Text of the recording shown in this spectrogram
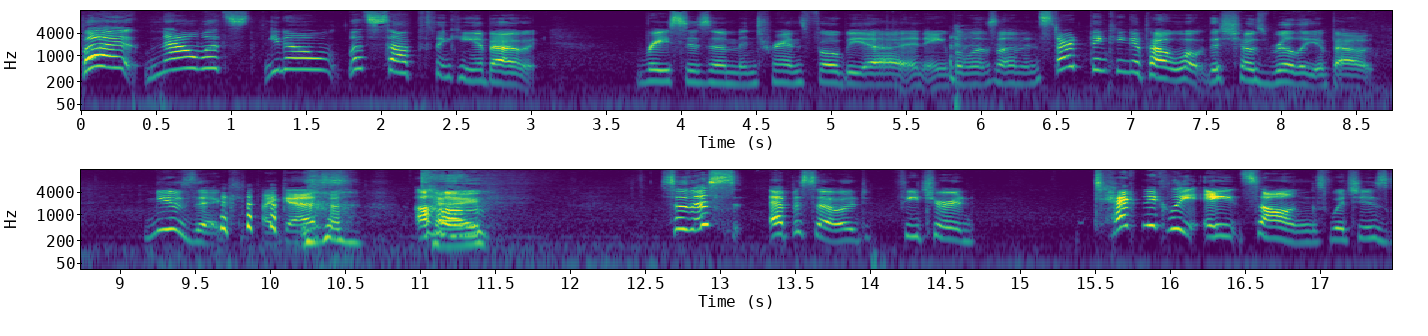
but now let's you know let's stop thinking about racism and transphobia and ableism and start thinking about what this show's really about. Music, I guess. Okay. Um, so this episode featured technically eight songs, which is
